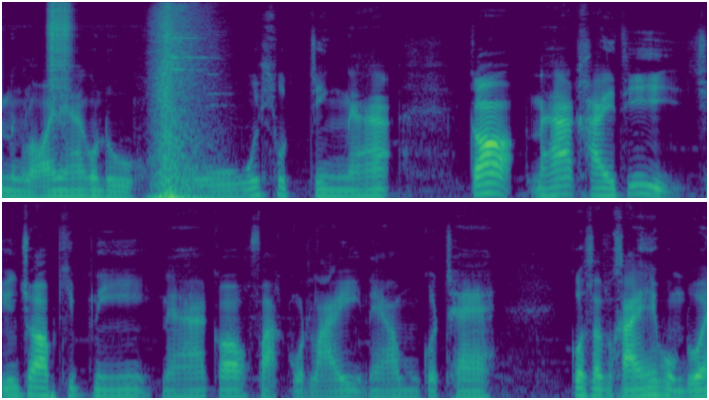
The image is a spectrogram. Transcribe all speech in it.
2,100นะฮะคนดู โอ้ยสุดจริงนะฮะ ก็นะฮะใครที่ชื่นชอบคลิปนี้นะฮะ ก็ฝากกดไลค์นะครับกดแชร์กด subscribe ให้ผมด้วย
